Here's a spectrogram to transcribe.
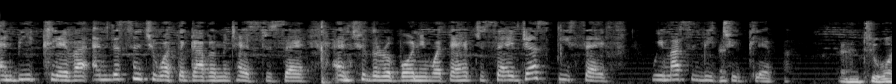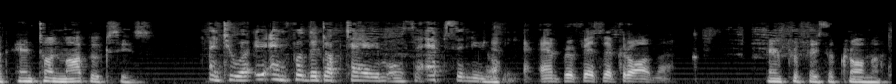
and be clever and listen to what the government has to say and to the Rabbonim what they have to say. Just be safe. We mustn't be too clever. And to what Anton Marburg says. And to, and for the doctorium also, absolutely. and Professor Kramer. And Professor Kramer.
